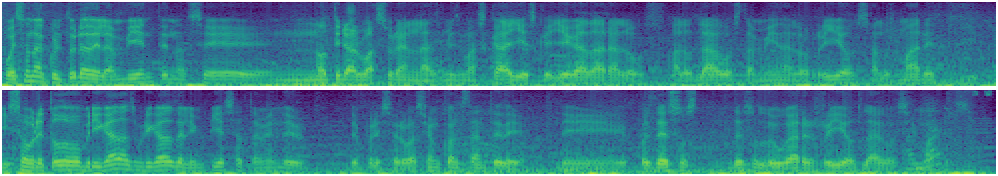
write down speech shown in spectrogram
Pues una cultura del ambiente, no sé, no tirar basura en las mismas calles que llega a dar a los, a los lagos también, a los ríos, a los mares. Y, y sobre todo brigadas, brigadas de limpieza también de, de preservación constante de, de, pues de, esos, de esos lugares, ríos, lagos y mares.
